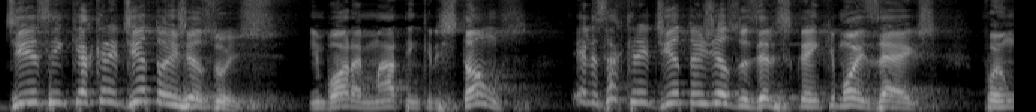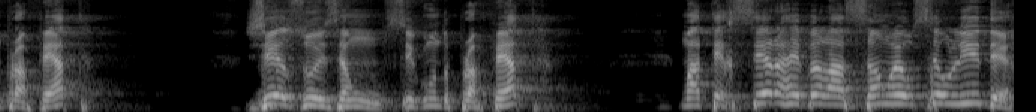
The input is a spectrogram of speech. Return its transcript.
dizem que acreditam em Jesus, embora matem cristãos, eles acreditam em Jesus. Eles creem que Moisés foi um profeta, Jesus é um segundo profeta, uma terceira revelação é o seu líder.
